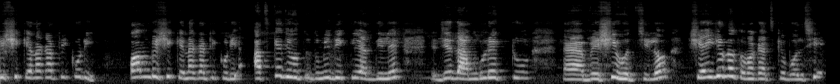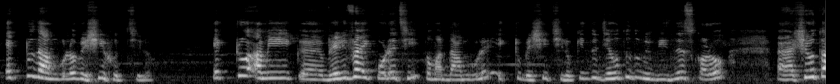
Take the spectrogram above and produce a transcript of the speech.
বেশি কেনাকাটি করি, কম বেশি কেনাকাটি করি। আজকে যেহেতু তুমি ডিক্লেয়ার দিলে যে দামগুলো একটু বেশি হচ্ছিল, সেই জন্য তোমাকে আজকে বলছি একটু দামগুলো বেশি হচ্ছিল। একটু আমি ভেরিফাই করেছি তোমার দামগুলো একটু বেশি ছিল। কিন্তু যেহেতু তুমি বিজনেস করো সেহেতু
